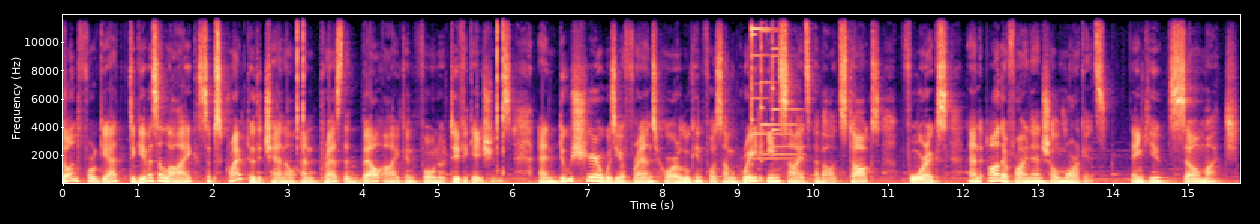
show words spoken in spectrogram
Don't forget to give us a like, subscribe to the channel and press that bell icon for notifications. And do share with your friends who are looking for some great insights about stocks, forex and other financial markets. Thank you so much.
